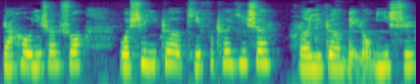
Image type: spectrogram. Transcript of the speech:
然后医生说：“我是一个皮肤科医生和一个美容医师。”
